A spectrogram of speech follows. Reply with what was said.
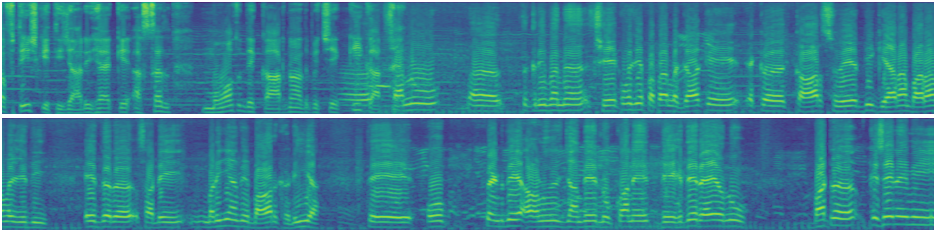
ਤਫਤੀਸ਼ ਕੀਤੀ ਜਾ ਰਹੀ ਹੈ ਕਿ ਅਸਲ ਮੌਤ ਦੇ ਕਾਰਨਾਂ ਦੇ ਪਿੱਛੇ ਕੀ ਕਾਰਨ ਹੈ। ਸਾਨੂੰ ਅ, ਤਕਰੀਬਨ 6 ਵਜੇ ਪਤਾ ਲੱਗਾ ਕਿ ਇੱਕ ਕਾਰ ਸਵੇਰ ਦੀ 11 12 ਵਜੇ ਦੀ ਇਧਰ ਸਾਡੀ ਮੜੀਆਂ ਦੇ ਬਾਹਰ ਖੜੀ ਆ ਤੇ ਉਹ ਪਿੰਡ ਦੇ ਆਲੇ ਜਾਂਦੇ ਲੋਕਾਂ ਨੇ ਦੇਖਦੇ ਰਹੇ ਉਹਨੂੰ। ਬਟ ਕਿਸੇ ਨੇ ਵੀ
